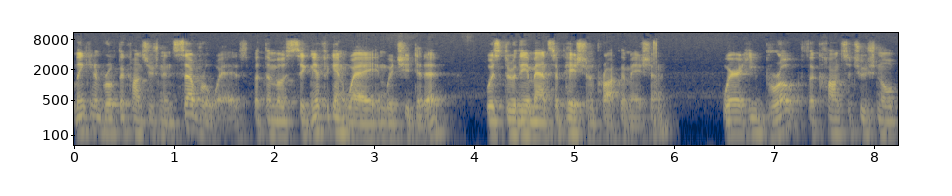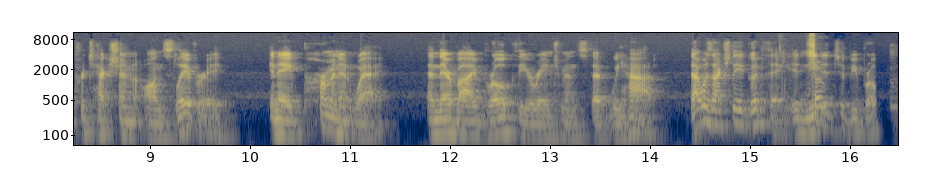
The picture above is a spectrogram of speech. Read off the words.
Lincoln broke the Constitution in several ways, but the most significant way in which he did it was through the Emancipation Proclamation, where he broke the constitutional protection on slavery in a permanent way and thereby broke the arrangements that we had. That was actually a good thing. It needed so, to be broken.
